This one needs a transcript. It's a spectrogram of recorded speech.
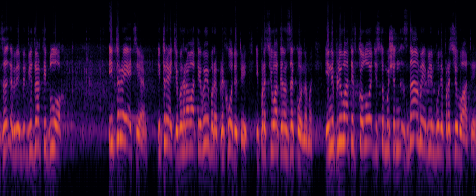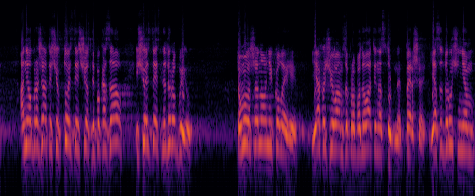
за відвертий блог. І третє, і третє, вигравати вибори, приходити і працювати над законами. І не плювати в колодязь, тому що з нами він буде працювати, а не ображати, що хтось десь щось не показав і щось десь не доробив. Тому, шановні колеги, я хочу вам запропонувати наступне. Перше, я за дорученням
